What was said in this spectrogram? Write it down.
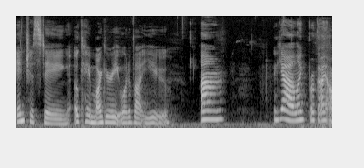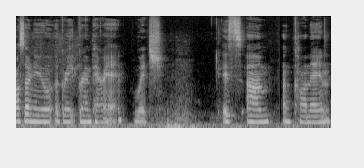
Interesting. Okay, Marguerite, what about you? Um, yeah, like Brooke, I also knew a great grandparent, which is um uncommon.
